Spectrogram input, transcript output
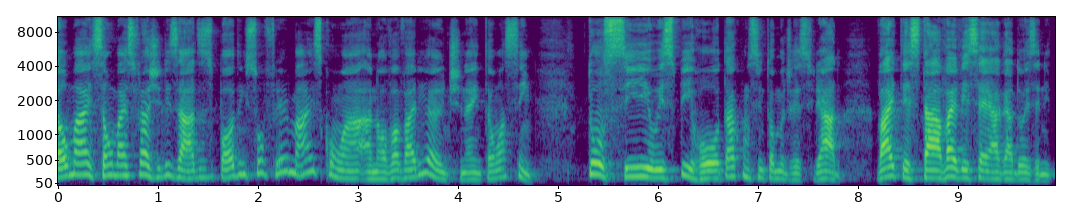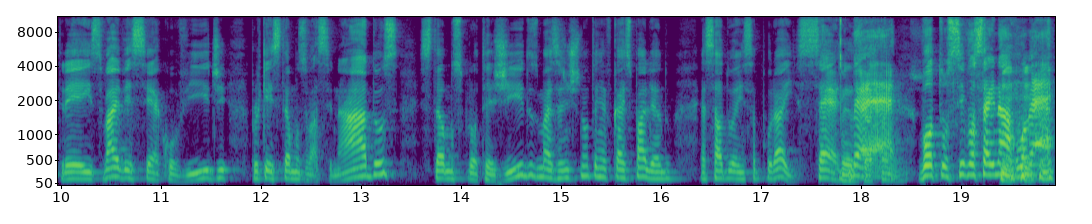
tão mais, são mais fragilizadas e podem sofrer mais com a, a nova variante, né? Então, assim, tossiu, espirrou, tá com sintoma de resfriado, vai testar, vai ver se é H2N3, vai ver se é Covid, porque estamos vacinados, estamos protegidos, mas a gente não tem que ficar espalhando essa doença por aí, certo? Né? Vou tossir, vou sair na rua. né?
